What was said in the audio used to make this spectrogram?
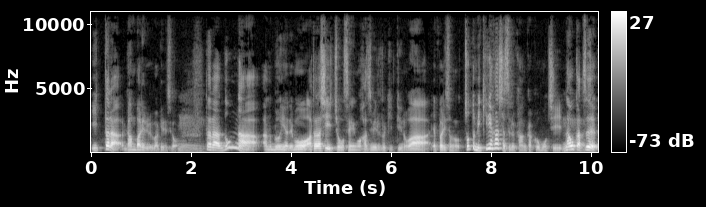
行ったら頑張れるわけですよ。う。ん。だから、どんなあの分野でも新しい挑戦を始めるときっていうのは、やっぱりその、ちょっと見切り発車する感覚を持ち、なおかつ、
